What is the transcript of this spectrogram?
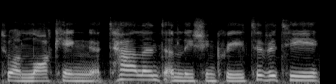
to unlocking talent, unleashing creativity.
